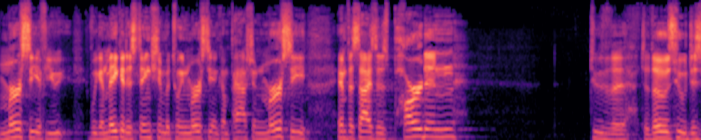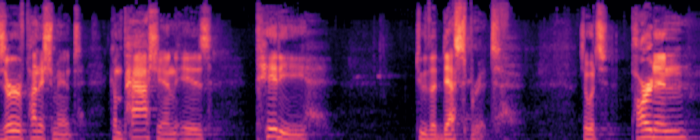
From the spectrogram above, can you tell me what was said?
mercy if you if we can make a distinction between mercy and compassion, mercy emphasizes pardon to the to those who deserve punishment Compassion is pity to the desperate. So it's pardon,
